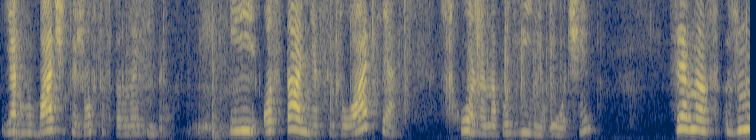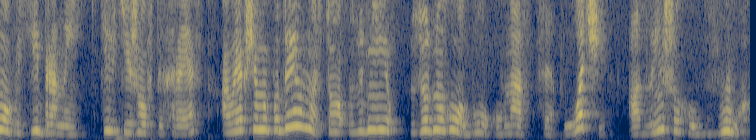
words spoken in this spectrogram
Як ви бачите, жовта сторона зібрана. І остання ситуація схожа на подвійні очі. Це в нас знову зібраний тільки жовтий хрест. Але якщо ми подивимось, то з, одні, з одного боку в нас це очі, а з іншого вуха.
